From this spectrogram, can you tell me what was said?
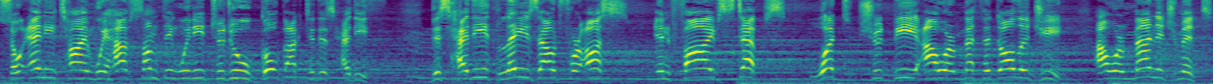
So anytime we have something we need to do, go back to this hadith. This hadith lays out for us in five steps what should be our methodology, our management,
